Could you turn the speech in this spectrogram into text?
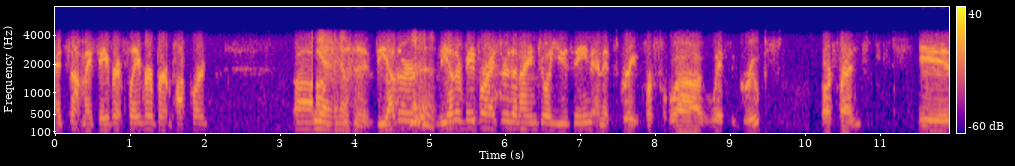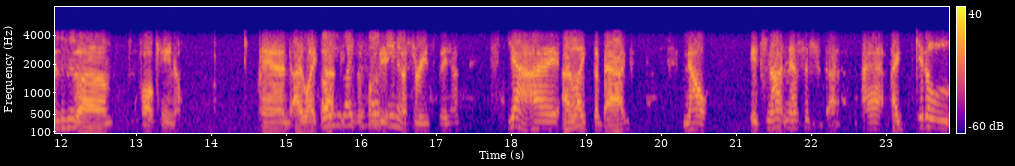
It's not my favorite flavor, burnt popcorn. Um, Yeah, know. the other, the other vaporizer that I enjoy using, and it's great for uh, with groups or friends, is Mhm. um, Volcano. And I like Oh, that you because like of some of the accessories they have. Yeah, I I Oh. like the bag. Now, it's not necessary. I, I get a.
